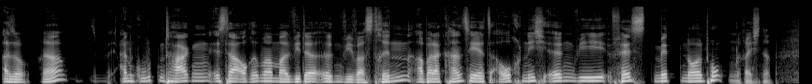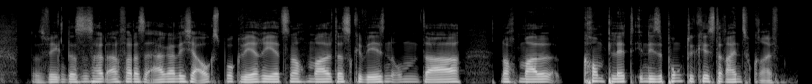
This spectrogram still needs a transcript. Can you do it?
Also, ja, an guten Tagen ist da auch immer mal wieder irgendwie was drin, aber da kannst du jetzt auch nicht irgendwie fest mit neun Punkten rechnen. Deswegen, das ist halt einfach das ärgerliche. Augsburg wäre jetzt nochmal das gewesen, um da nochmal komplett in diese Punktekiste reinzugreifen.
